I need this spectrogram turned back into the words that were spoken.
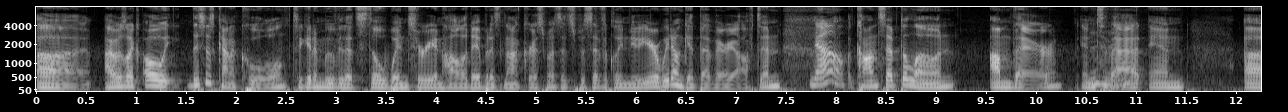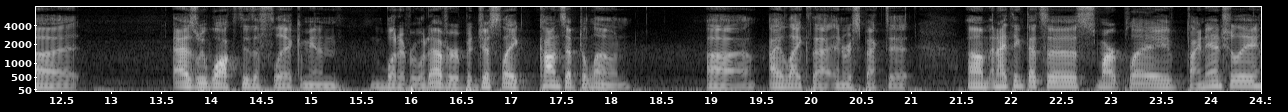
uh i was like oh this is kind of cool to get a movie that's still wintry and holiday but it's not christmas it's specifically new year we don't get that very often no concept alone, I'm there into Mhm. that. And uh, as we walk through the flick, I mean, whatever, whatever, but just like concept alone, uh, I like that and respect it. Um, and I think that's a smart play financially.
